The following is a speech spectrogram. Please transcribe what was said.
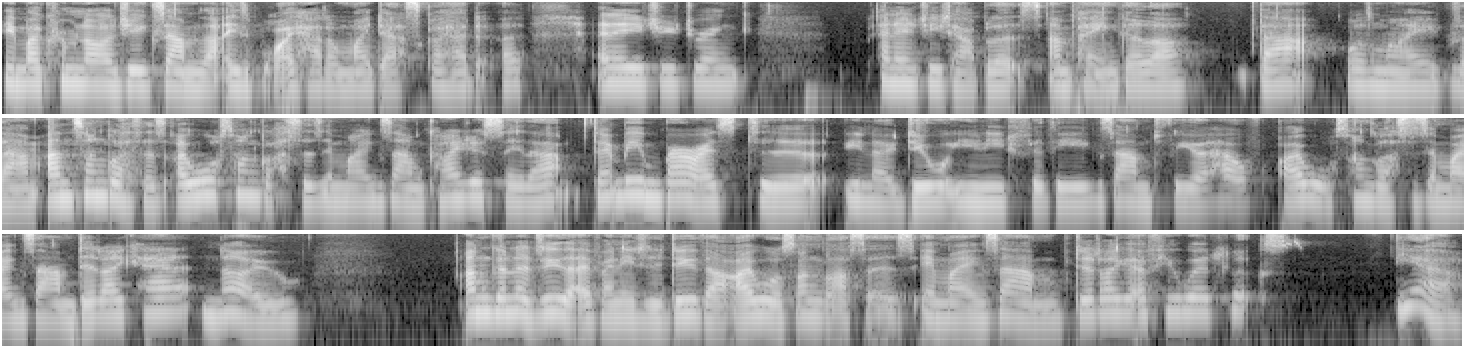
In my criminology exam, that is what I had on my desk. I had an energy drink, energy tablets, and painkiller that was my exam and sunglasses. I wore sunglasses in my exam. Can i just say that? Don't be embarrassed to you know do what you need for the exam for your health. I wore sunglasses in my exam. Did i care? No. I'm gonna do that if i need to do that. I wore sunglasses in my exam. Did i get a few weird looks? Yeah.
